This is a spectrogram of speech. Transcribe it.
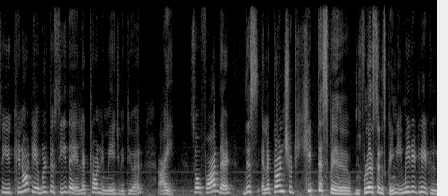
So, you cannot able to see the electron image with your eye. So, for that this electron should hit the fluorescent screen immediately it will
